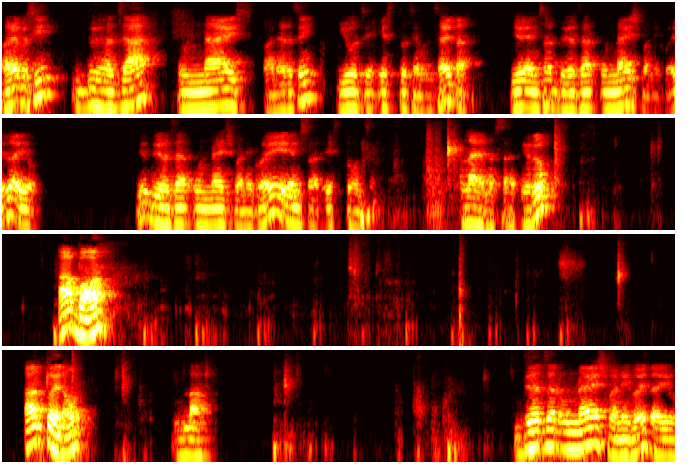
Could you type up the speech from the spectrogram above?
भनेपछि दुई हजार उन्नाइस भनेर चाहिँ यो चाहिँ यस्तो चाहिँ हुन्छ है त। यो एन्सर दुई हजार उन्नाइस भनेको है त यो। यो दुई हजार उन्नाइस भनेको है एन्सर यस्तो हुन्छ। ल हेर्नुहोस् साथीहरू। अब अर्को हेरौँ ल दुई हजार उन्नाइस भनेको है त यो।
